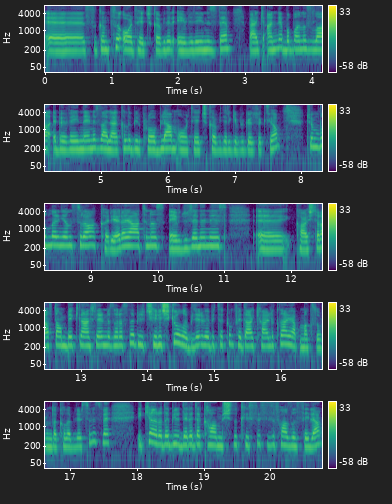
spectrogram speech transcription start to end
e, sıkıntı ortaya çıkabilir. Evliliğinizde belki anne babanızla ebeveyn ebeveynlerinizle alakalı bir problem ortaya çıkabilir gibi gözüküyor. Tüm bunların yanı sıra kariyer hayatınız, ev düzeniniz, e, karşı taraftan beklentileriniz arasında bir çelişki olabilir ve bir takım fedakarlıklar yapmak zorunda kalabilirsiniz ve iki arada bir derede kalmışlık hissi sizi fazlasıyla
